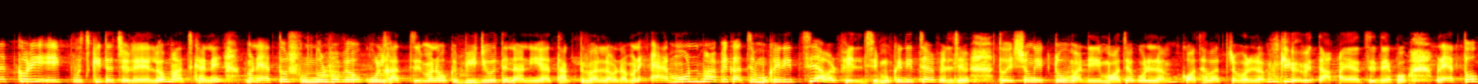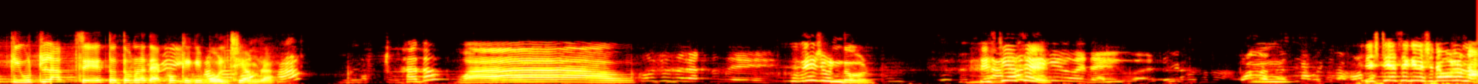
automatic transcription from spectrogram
হঠাৎ করে এই পুচকিটা চলে এলো মাঝখানে। মানে এত সুন্দরভাবে ও কুল খাচ্ছে মানে ওকে ভিডিওতে না নিয়ে আর থাকতে পারলাম না। মানে এমন ভাবে খাচ্ছে মুখে নিচ্ছে আবার ফেলছে। মুখে নিচ্ছে আর ফেলছে। তো এর সঙ্গে একটু মানে মজা করলাম কথাবার্তা বললাম কীভাবে তাকায় আছে দেখো। মানে এত কিউট লাগছে তো তোমরা দেখো কি কি বলছি আমরা। খুবই সুন্দর। টেস্টি আছে? টেস্টি আছে কিনা সেটা বলো না?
